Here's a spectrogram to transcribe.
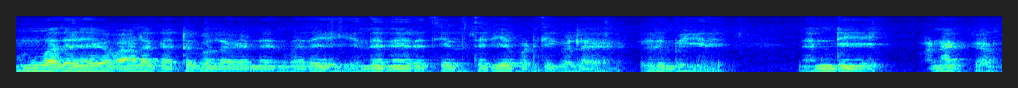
முன்மாதிரியாக வாழ கற்றுக்கொள்ள வேண்டும் என்பதை இந்த நேரத்தில் தெரியப்படுத்திக் கொள்ள விரும்புகிறேன். நன்றி வணக்கம்.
